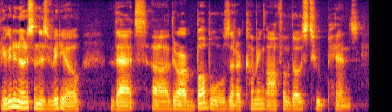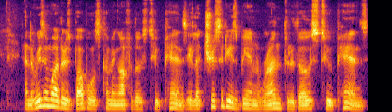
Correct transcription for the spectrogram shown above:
you're going to notice in this video that uh, there are bubbles that are coming off of those two pins. And the reason why there's bubbles coming off of those two pins, electricity is being run through those two pins.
